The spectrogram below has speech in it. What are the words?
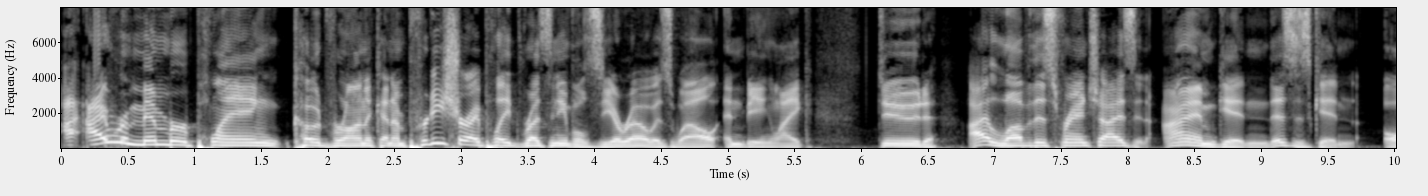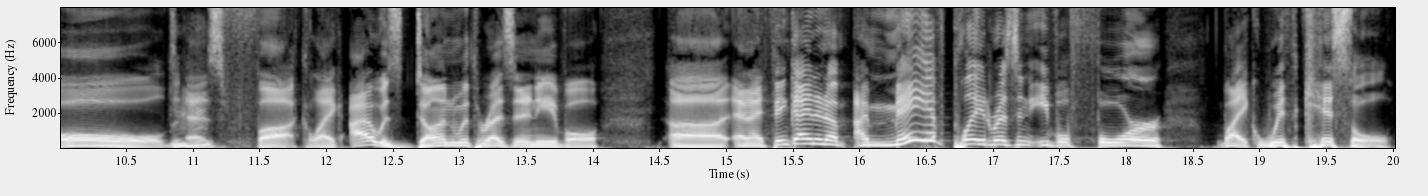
I, I remember playing Code Veronica, and I'm pretty sure I played Resident Evil Zero as well, and being like, dude, I love this franchise, and I am getting this is getting old Mm-hmm. as fuck. Like I was done with Resident Evil. Uh, and I think I ended up I may have played Resident Evil 4 like with Kissel.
